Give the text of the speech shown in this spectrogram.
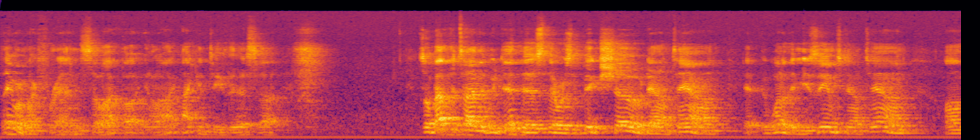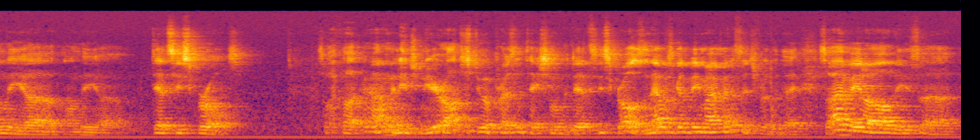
they were my friends. So I thought, you know, I, I can do this. Uh, so about the time that we did this, there was a big show downtown at one of the museums downtown on the uh, on the uh, Dead Sea Scrolls. So I thought, you know, I'm an engineer. I'll just do a presentation on the Dead Sea Scrolls, and that was going to be my message for the day. So I made all these uh,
